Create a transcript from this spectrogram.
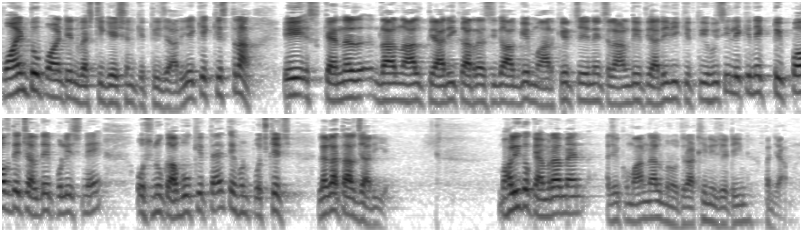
ਪੁਆਇੰਟ ਟੂ ਪੁਆਇੰਟ ਇਨਵੈਸਟੀਗੇਸ਼ਨ ਕੀਤੀ ਜਾ ਰਹੀ ਹੈ ਕਿ ਕਿਸ ਤਰ੍ਹਾਂ ਇਹ ਸਕੈਨਰ ਦਾ ਨਾਲ ਤਿਆਰੀ ਕਰ ਰਿਹਾ ਸੀਗਾ। ਅੱਗੇ ਮਾਰਕੀਟ 'ਚ ਇਹਨੇ ਚਲਾਉਣ ਦੀ ਤਿਆਰੀ ਵੀ ਕੀਤੀ ਹੋਈ ਸੀ, ਲੇਕਿਨ ਇੱਕ ਟਿਪ ਆਫ ਦੇ ਚਲਦੇ ਪੁਲਿਸ ਨੇ ਉਸ ਨੂੰ ਕਾਬੂ ਕੀਤਾ ਹੈ ਤੇ ਹੁਣ ਪੁੱਛਗਿੱਛ ਲਗਾਤਾਰ ਜਾਰੀ ਹੈ। ਮੋਹਾਲੀ ਤੋਂ ਕੈਮਰਾਮੈਨ ਅਜੇ ਕੁਮਾਰ ਨਾਲ ਮਨੋਜ ਰਾਠੀ, ਨਿਊਜ਼ 18 ਪੰਜਾਬ।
